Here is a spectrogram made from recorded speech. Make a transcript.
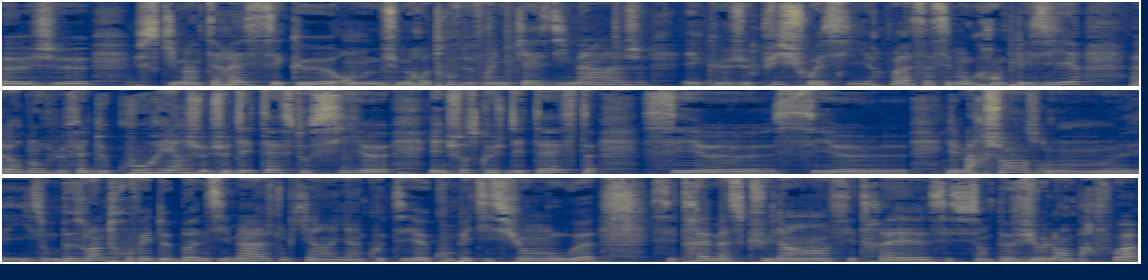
Euh, je, ce qui m'intéresse, c'est que on, je me retrouve devant une caisse d'images et que je puisse choisir. Voilà, ça c'est mon grand plaisir. Alors donc, le fait de courir, je, je déteste aussi. Euh, il y a une chose que je déteste, c'est c'est les marchands, ont, ils ont besoin de trouver de bonnes images. Donc il y a un, il y a un côté euh, compétition où euh, c'est très masculin, c'est très, c'est un peu violent parfois,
